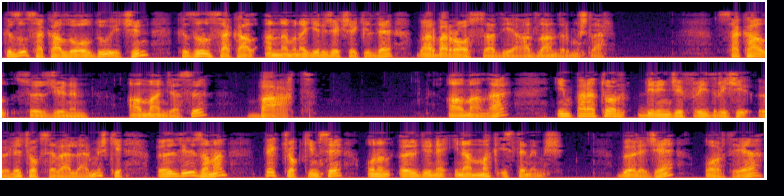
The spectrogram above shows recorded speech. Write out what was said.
kızıl sakallı olduğu için kızıl sakal anlamına gelecek şekilde Barbarossa diye adlandırmışlar. Sakal sözcüğünün Almancası Bart. Almanlar İmparator 1. Friedrich'i öyle çok severlermiş ki öldüğü zaman pek çok kimse onun öldüğüne inanmak istememiş. Böylece ortaya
